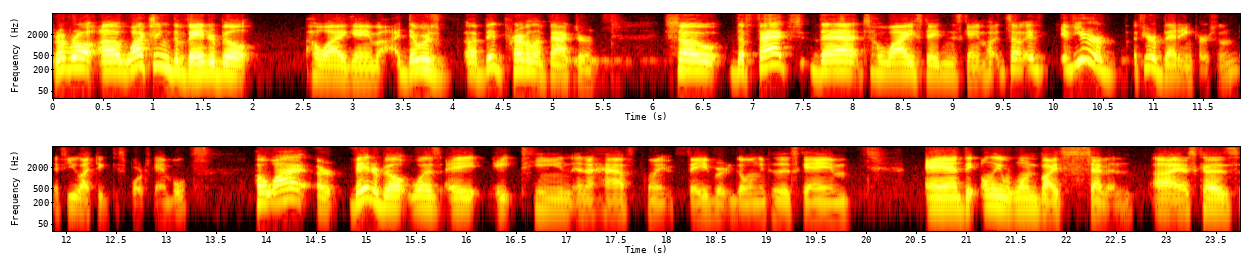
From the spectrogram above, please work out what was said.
But overall, uh, watching the Vanderbilt Hawaii game, there was a big prevalent factor so the fact that Hawaii stayed in this game. So if if you're if you're a betting person, if you like to sports gamble, Hawaii or Vanderbilt was a 18 and a half point favorite going into this game, and they only won by seven. Uh, it's because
